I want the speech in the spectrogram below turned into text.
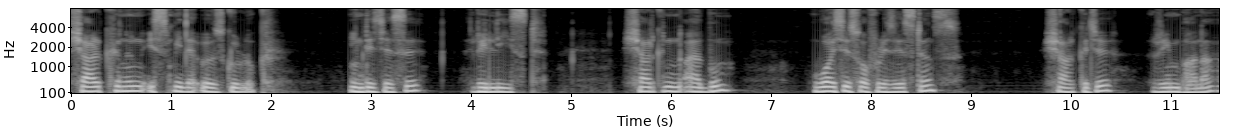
Şarkının ismi de Özgürlük. İngilizcesi Released. Şarkının albüm Voices of Resistance şarkıcı Rimbana.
